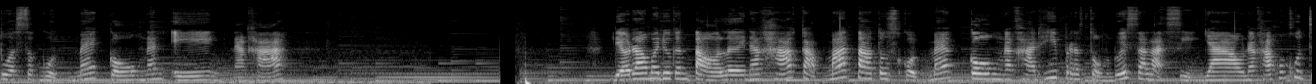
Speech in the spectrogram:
ตัวสะกดแม่โกงนั่นเองนะคะ เดี๋ยวเรามาดูกันต่อเลยนะคะ กับมาตราตัวสะกดแม่กงนะคะ ที่ประสมด้วยสระเสียงยาวนะคะ คุณครูเจ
